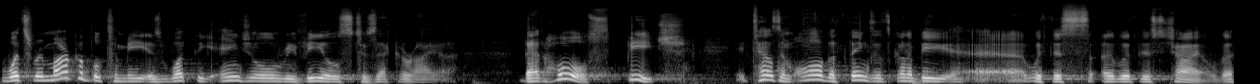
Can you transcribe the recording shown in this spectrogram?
what's remarkable to me is what the angel reveals to Zechariah. That whole speech, it tells him all the things that's going to be uh, with, this, uh, with this child. Uh,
